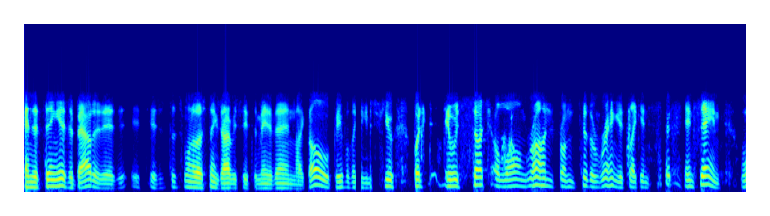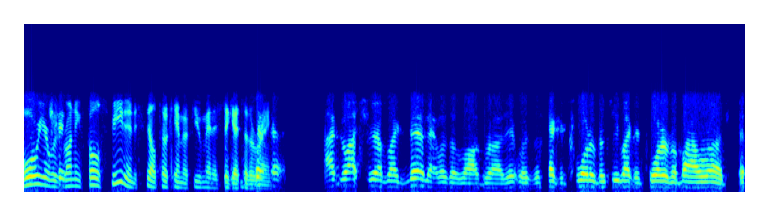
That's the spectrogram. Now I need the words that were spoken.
And the thing is about it is, it, it, it's one of those things. Obviously, it's the main event. Like, oh, people think it's cute, but it was such a long run from to the ring. It's like in, insane. Warrior was running full speed, and it still took him a few minutes to get to the ring. I'd watch them like, man, that was a long run. It was like a quarter, but seemed like a quarter of a mile run.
